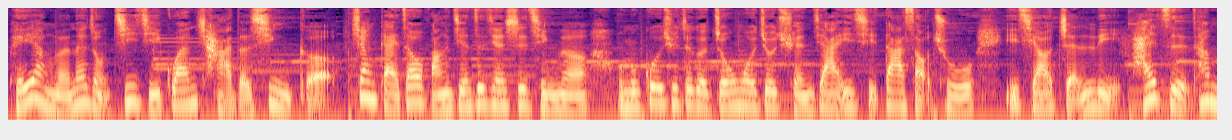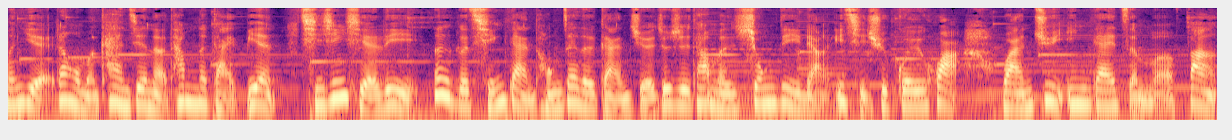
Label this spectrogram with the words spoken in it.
培养了那种积极观察的性格。像改造房间这件事情呢，我们过去这个周末就全家一起大扫除，一起要整理。孩子他们也让我们看见了他们的改变，齐心协力，那个情感同在的感觉，就是他们兄弟俩一起去规划玩具应该怎么放，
